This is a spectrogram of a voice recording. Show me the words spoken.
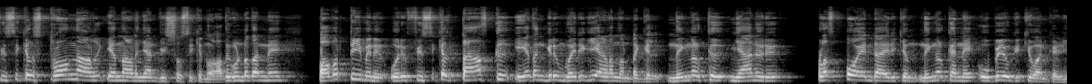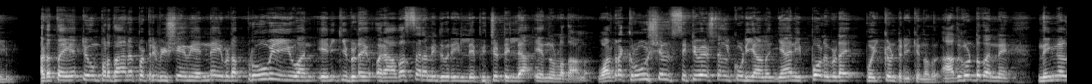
ഫിസിക്കൽ സ്ട്രോങ് ആണ് എന്നാണ് ഞാൻ വിശ്വസിക്കുന്നത്. അതുകൊണ്ട് തന്നെ പവർ ടീമിന് ഒരു ഫിസിക്കൽ ടാസ്ക് ഏതെങ്കിലും വരികയാണെന്നുണ്ടെങ്കിൽ നിങ്ങൾക്ക് ഞാനൊരു പ്ലസ് പോയിന്റ് ആയിരിക്കും നിങ്ങൾക്ക് എന്നെ ഉപയോഗിക്കുവാൻ കഴിയും. അടുത്ത ഏറ്റവും പ്രധാനപ്പെട്ട ഒരു വിഷയം എന്നെ ഇവിടെ പ്രൂവ് ചെയ്യുവാൻ എനിക്കിവിടെ ഒരവസരം ഇതുവരെയും ലഭിച്ചിട്ടില്ല എന്നുള്ളതാണ്. വളരെ ക്രൂഷ്യൽ സിറ്റുവേഷനിൽ കൂടിയാണ് ഞാൻ ഇപ്പോൾ ഇവിടെ പോയിക്കൊണ്ടിരിക്കുന്നത്. അതുകൊണ്ട് തന്നെ നിങ്ങൾ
